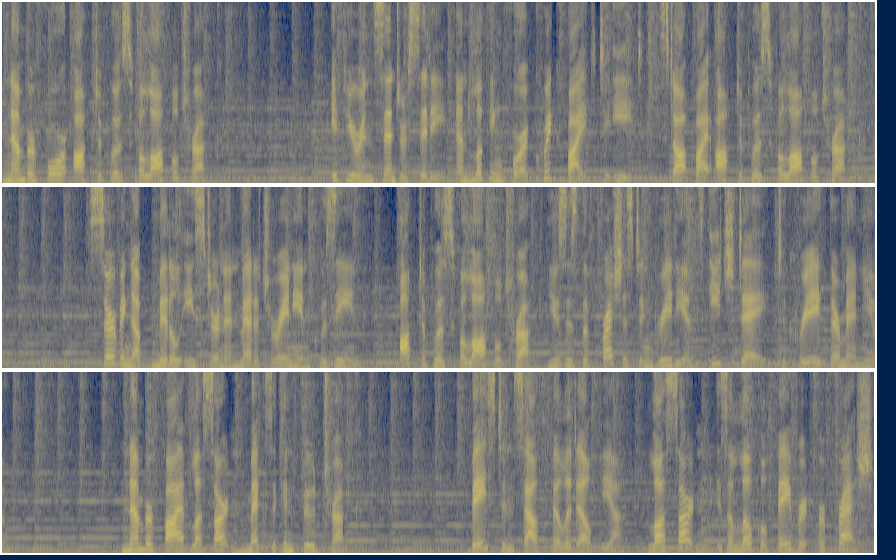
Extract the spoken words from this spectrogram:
Number 4 Octopus Falafel Truck. If you're in Center City and looking for a quick bite to eat, stop by Octopus Falafel Truck. Serving up Middle Eastern and Mediterranean cuisine, Octopus Falafel Truck uses the freshest ingredients each day to create their menu. Number 5 La Sartén Mexican Food Truck. Based in South Philadelphia, La Sartén is a local favorite for fresh,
